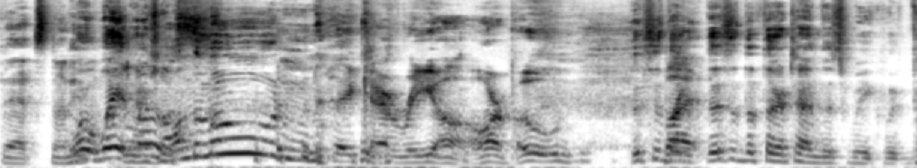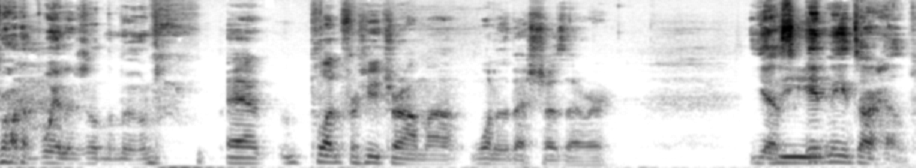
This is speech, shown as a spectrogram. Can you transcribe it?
that's not We're even close. on the moon. they carry a harpoon. This is But- like this is the third time this week we've brought up whalers on the moon. And plug for Futurama, one of the best shows ever. yes, The- it needs our help.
